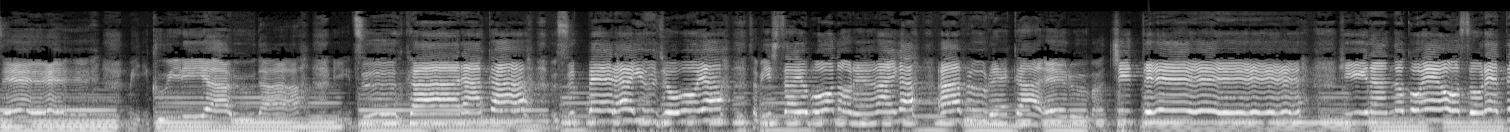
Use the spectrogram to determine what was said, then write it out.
生醜いリアルだ。いつからか薄っぺらい友情や寂しさ予防の恋愛が溢れ返る街って避難の声を恐れて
